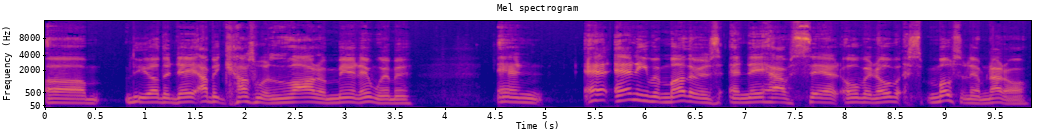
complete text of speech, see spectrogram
um, the other day. I've been counseling with a lot of men and women, and, and and even mothers, and they have said over and over, most of them, not all,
